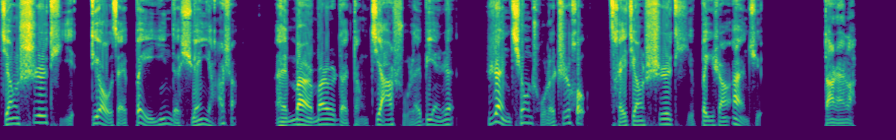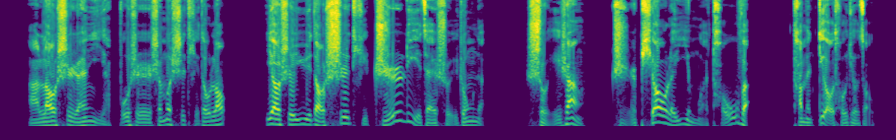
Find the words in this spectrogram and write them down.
将尸体吊在背阴的悬崖上。哎，慢慢的等家属来辨认，认清楚了之后，才将尸体背上岸去。当然了，啊，捞尸人也不是什么尸体都捞，要是遇到尸体直立在水中的，水上。只飘了一抹头发，他们掉头就走，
